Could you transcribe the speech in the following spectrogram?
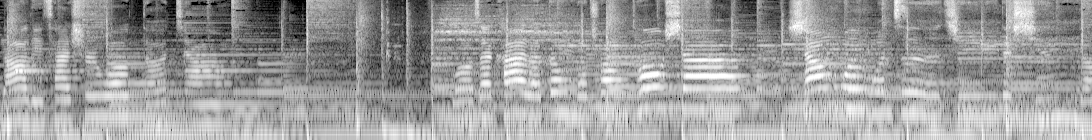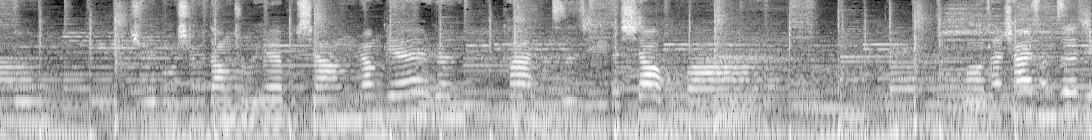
哪里才是我的家。我在开了灯的床头下，想问问自己的心啊，是不是当初也不想让别人看自己的笑话？我在拆散自己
